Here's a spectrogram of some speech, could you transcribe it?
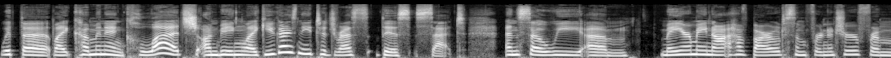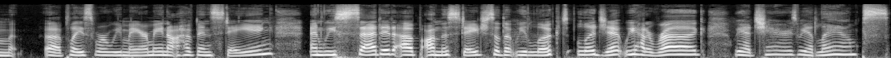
with the like coming in clutch on being like you guys need to dress this set. And so we um may or may not have borrowed some furniture from a place where we may or may not have been staying and we set it up on the stage so that we looked legit. We had a rug we had chairs we had lamps.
